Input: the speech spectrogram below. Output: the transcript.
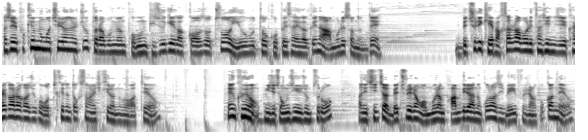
사실 포켓몬고 7년을 쭉 돌아보면 봄은 비수기에 가까워서 투어 이후부터 고패 사이가 꽤나 암울했었는데 매출이 개 박살나버린 탓인지 칼 갈아가지고 어떻게든 떡상을 시키려는 것 같아요. 탱크 형 이제 정신이 좀 들어? 아니 진짜 매출이랑 업무량 반비례하는 꼬라지 메이플이랑 똑같네요.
